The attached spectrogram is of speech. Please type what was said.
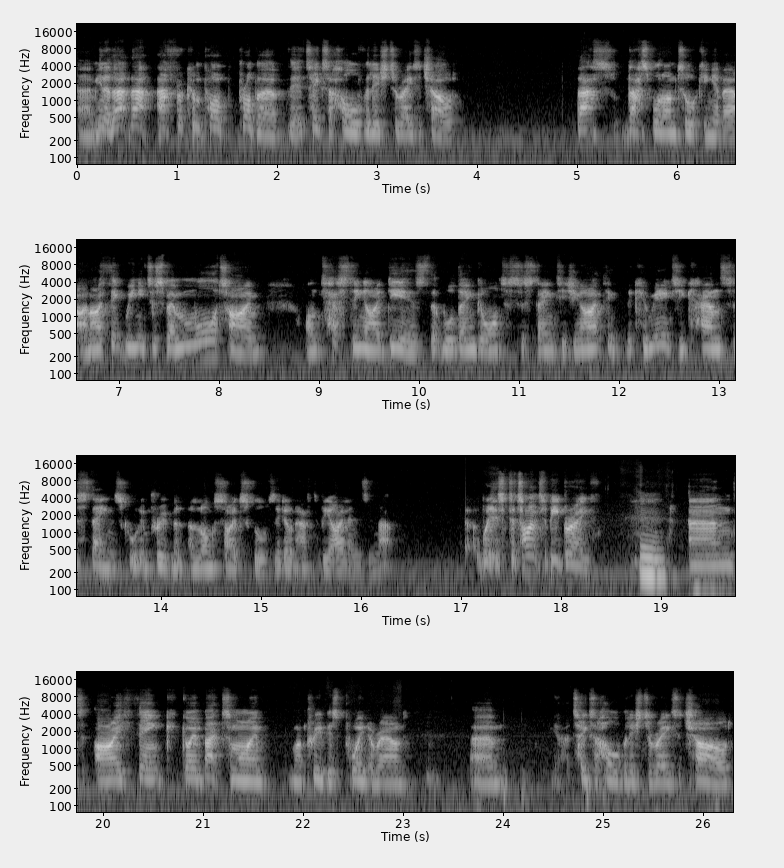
Um, you know, that, that African proverb, that it takes a whole village to raise a child. That's, that's what I'm talking about. And I think we need to spend more time on testing ideas that will then go on to sustain teaching. I think the community can sustain school improvement alongside schools. They don't have to be islands in that. It's the time to be brave. Mm. And I think going back to my, my previous point around um, you know, it takes a whole village to raise a child.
